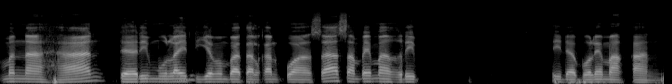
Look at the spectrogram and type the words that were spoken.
menahan dari mulai dia membatalkan puasa sampai maghrib. Tidak boleh makan.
